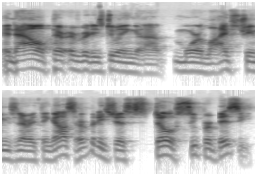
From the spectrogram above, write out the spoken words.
and now everybody's doing uh, more live streams and everything else. Everybody's just still super busy.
